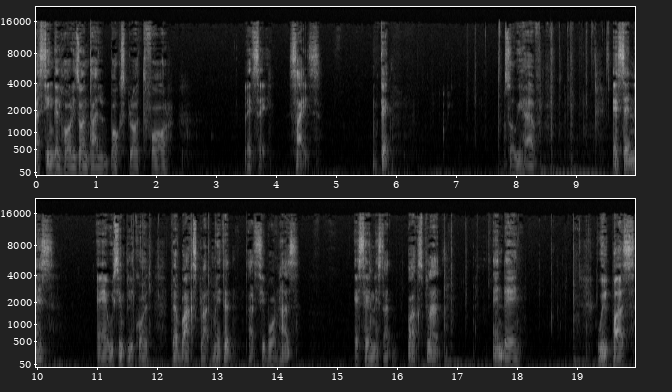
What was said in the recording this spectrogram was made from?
a single horizontal box plot for, let's say, size. Okay? So we have SNS, and we simply call the box plot method that Seaborn has. SNS.boxplot, and then we'll pass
